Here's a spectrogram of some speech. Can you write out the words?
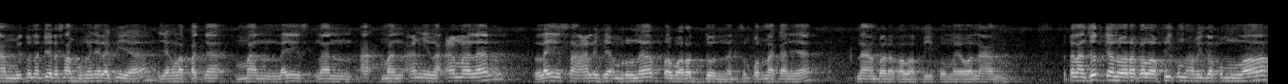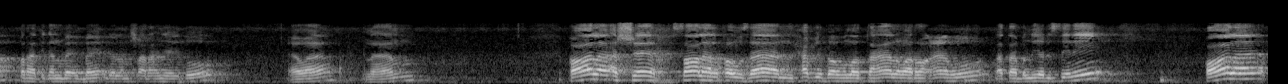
Naam itu nanti ada sambungannya lagi ya, yang lapatnya man lais nan man amila amalan laisa alaihi amruna fa waraddun. Nanti sempurnakan ya. Naam barakallahu fikum wa na'am. Kita lanjutkan barakallahu fikum hafizakumullah. Perhatikan baik-baik dalam syarahnya itu. Awa, naam. Qala Asy-Syaikh Shalal Al-Fauzan hafizahullah taala wa ra'ahu kata beliau di sini Qala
